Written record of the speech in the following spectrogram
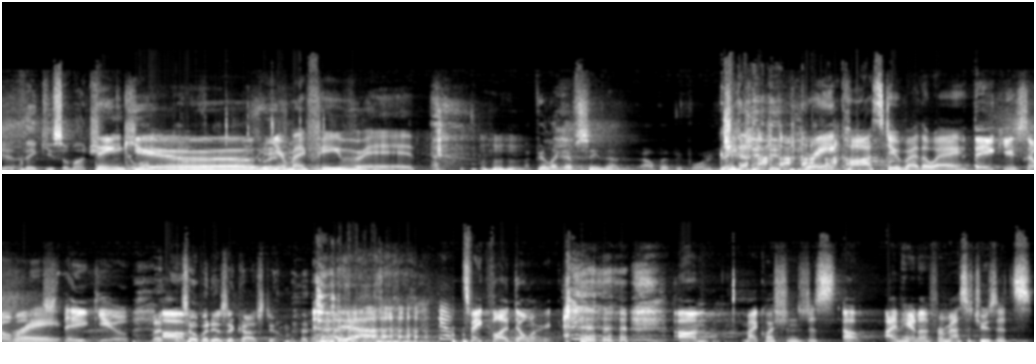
Yeah, thank you so much. Thank you. You're You're my favorite. I feel like I've seen that outfit before. Great costume, by the way. Thank you so much. Great. Thank you. Let, Um, us hope it is a costume. yeah. yeah, it's fake blood. Don't worry. um, my question's just. Oh, I'm Hannah from Massachusetts.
